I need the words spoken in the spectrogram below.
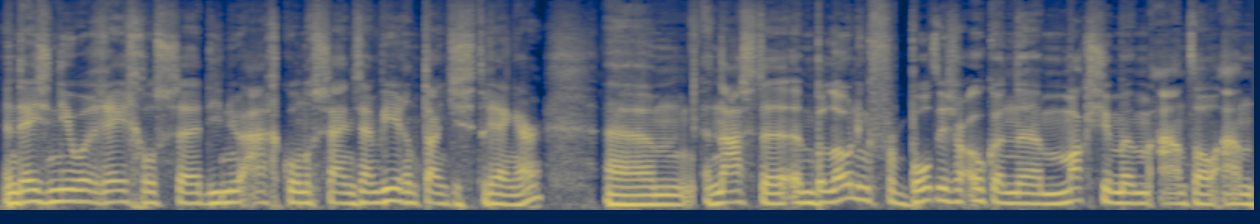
En deze nieuwe regels eh, die nu aangekondigd zijn, zijn weer een tandje strenger. Ehm, naast eh, een beloningverbod is er ook een maximum aantal aan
